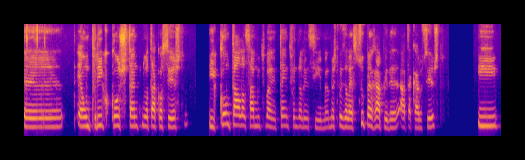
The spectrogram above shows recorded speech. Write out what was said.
uh, é um perigo constante no ataque ao cesto e como a lançar muito bem, tem de defender lá em cima, mas depois ele é super rápido a atacar o cesto e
